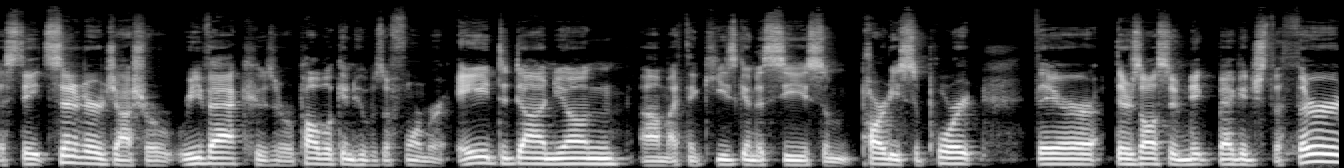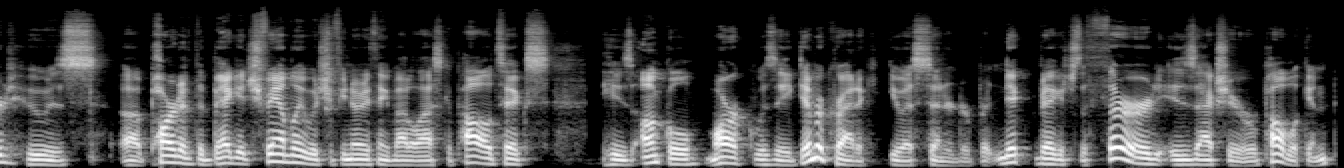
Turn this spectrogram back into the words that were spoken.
a state senator, Joshua Revak, who's a Republican who was a former aide to Don Young. Um, I think he's going to see some party support there. There's also Nick Begich III, who is uh, part of the Begich family, which, if you know anything about Alaska politics, his uncle, Mark, was a Democratic U.S. Senator, but Nick Begich III is actually a Republican.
